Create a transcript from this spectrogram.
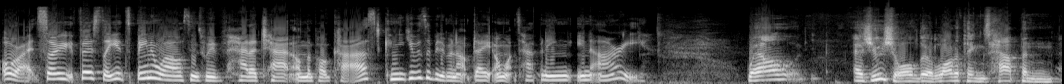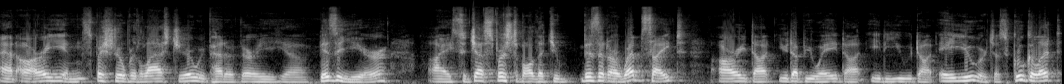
All right. So, firstly, it's been a while since we've had a chat on the podcast. Can you give us a bit of an update on what's happening in AHRI? Well, as usual, there are a lot of things happen at AHRI, and especially over the last year, we've had a very uh, busy year. I suggest, first of all, that you visit our website, ahri.uwa.edu.au, or just Google it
